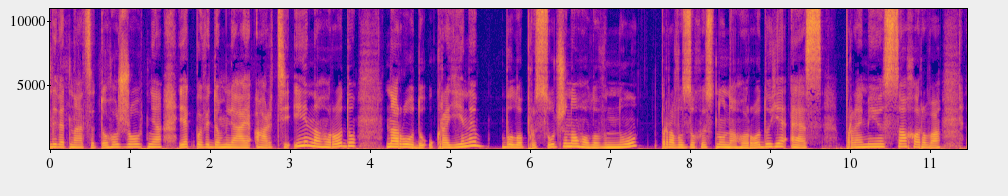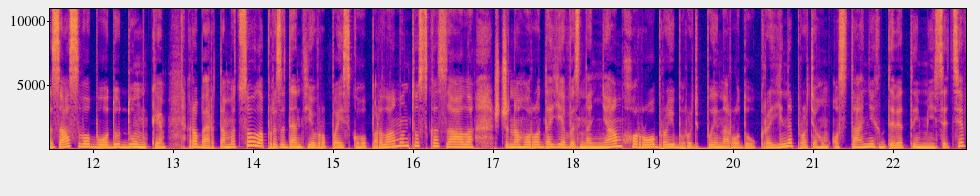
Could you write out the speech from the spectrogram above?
19 жовтня, як повідомляє RTE, нагороду народу України було присуджено головну правозахисну нагороду ЄС, премію Сахарова за свободу думки. Роберта Мецола, президент Європейського парламенту, сказала, що нагорода є визнанням хороброї боротьби народу України протягом останніх дев'яти місяців,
